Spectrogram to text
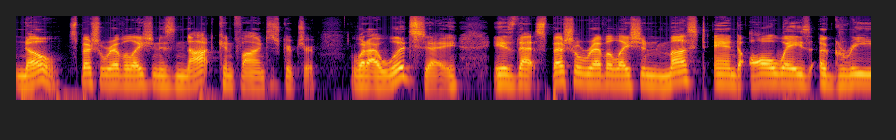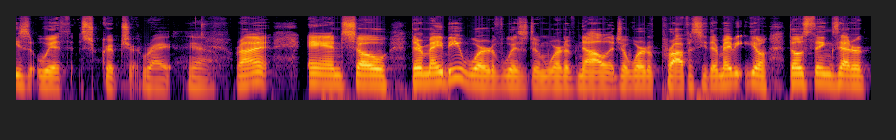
No, special revelation is not confined to Scripture. What I would say is that special revelation must and always agrees with Scripture Right. Yeah. right? And so there may be word of wisdom, word of knowledge, a word of prophecy. There may be, you know, those things that are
